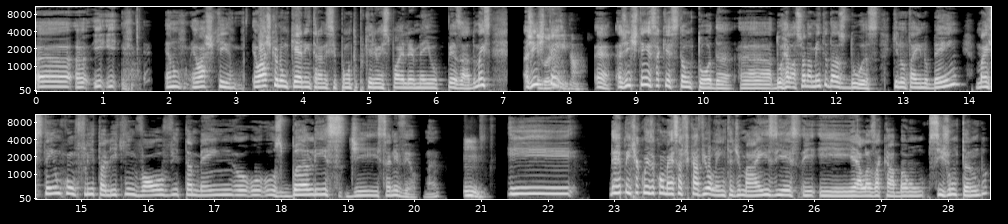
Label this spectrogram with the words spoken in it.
uh, uh, e, e, eu, não, eu acho que eu acho que eu não quero entrar nesse ponto porque ele é um spoiler meio pesado, mas a gente tem, então. é, a gente tem essa questão toda uh, do relacionamento das duas que não tá indo bem, mas tem um conflito ali que envolve também o, o, os bullies de Sunnyvale, né? Hum. E de repente a coisa começa a ficar violenta demais e, e, e elas acabam se juntando,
